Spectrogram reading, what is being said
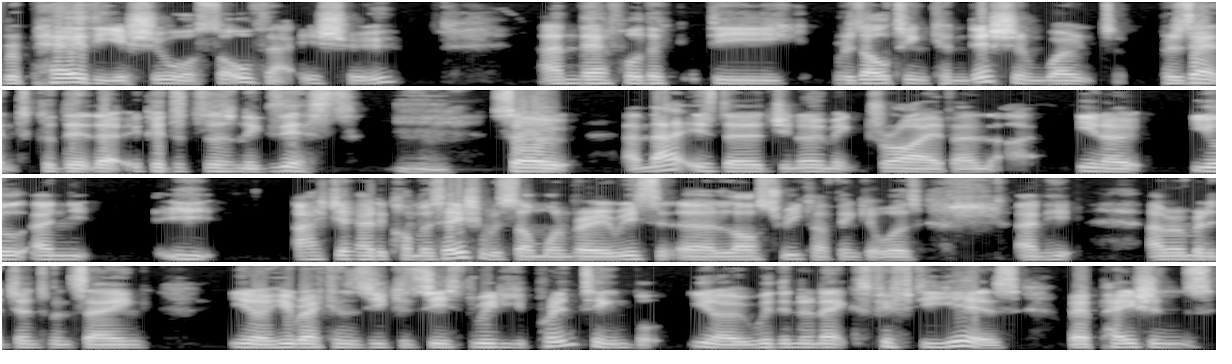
repair the issue or solve that issue, and therefore the the resulting condition won't present because it, doesn't exist. Mhm. So, and that is the genomic drive, and uh, you know you'll and you, you actually had a conversation with someone very recent uh, last week, I think it was, and he I remember the gentleman saying. You know, he reckons you could see 3D printing, but you know, within the next 50 years, where patients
